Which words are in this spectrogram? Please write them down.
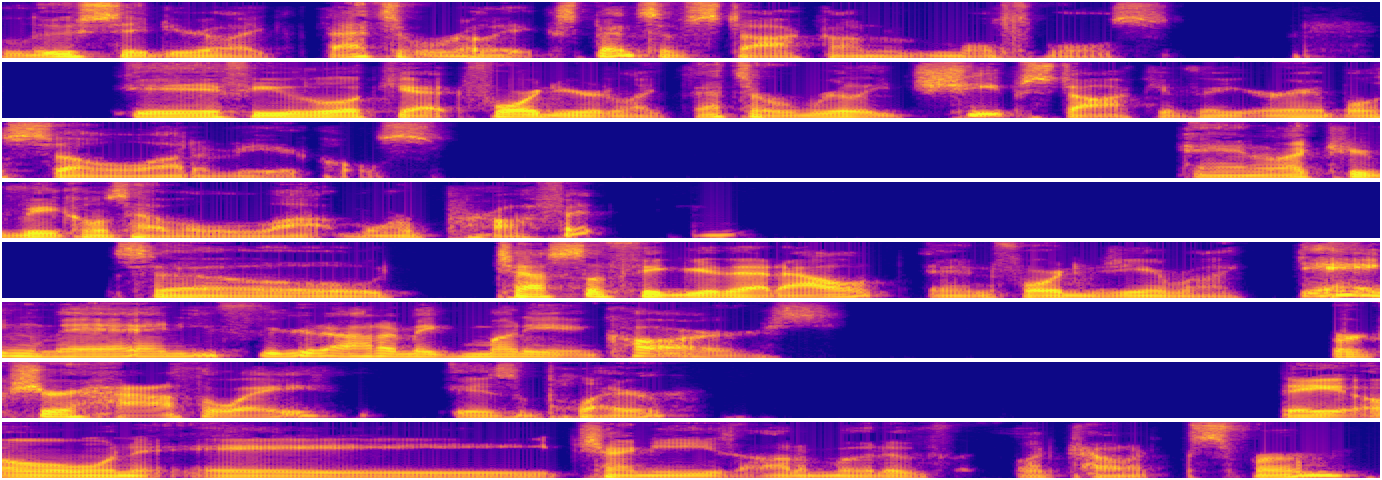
Lucid, you're like, that's a really expensive stock on multiples. If you look at Ford, you're like, that's a really cheap stock if you're able to sell a lot of vehicles. And electric vehicles have a lot more profit. So Tesla figured that out, and Ford and GM were like, dang, man, you figured out how to make money in cars. Berkshire Hathaway is a player. They own a Chinese automotive electronics firm.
